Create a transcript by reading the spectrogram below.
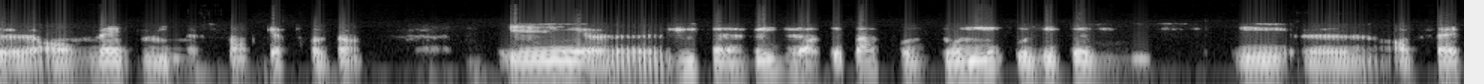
euh, en mai 1980 et euh, juste à la veille de leur départ pour une tournée aux États-Unis. Et euh, en fait,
